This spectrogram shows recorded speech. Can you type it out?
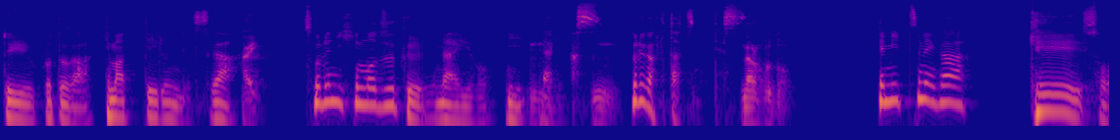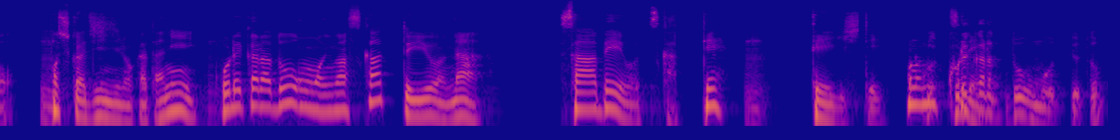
ということが決まっているんですが、はいそれに紐づく内容になります。うんうんそれが2つ目です。なるほど。で3つ目が経営層うんもしくは人事の方にうんこれからどう思いますか？というようなサーベイを使ってうん定義していく。この3つでこれからどう思うっていうと？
